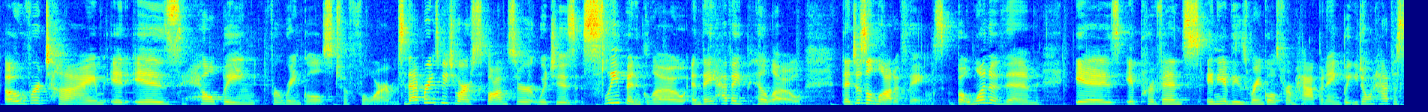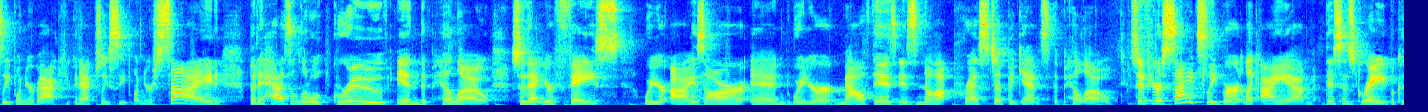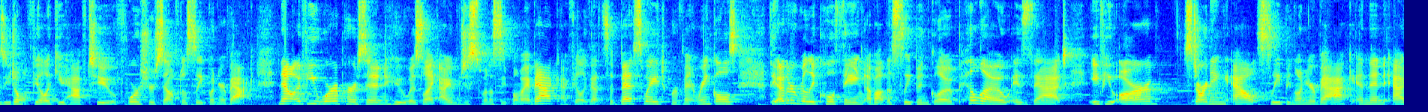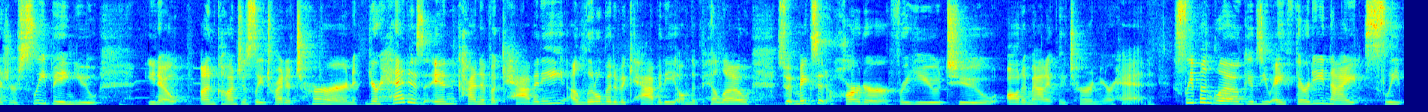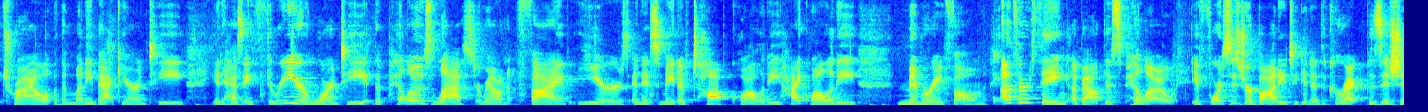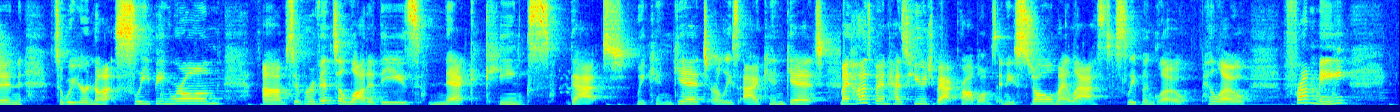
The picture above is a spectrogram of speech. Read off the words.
over time, it is helping for wrinkles to form. So that brings me to our sponsor, which is Sleep and Glow, and they have a pillow that does a lot of things, but one of them is it prevents any of these wrinkles from happening, but you don't have to sleep on your back. You can actually sleep on your side, but it has a little groove in the pillow so that your face where your eyes are and where your mouth is, is not pressed up against the pillow. So if you're a side sleeper like I am, this is great because you don't feel like you have to force yourself to sleep on your back. Now, if you were a person who was like, I just wanna sleep on my back, I feel like that's the best way to prevent wrinkles. The other really cool thing about the Sleep and Glow pillow is that if you are starting out sleeping on your back and then as you're sleeping, you you know, unconsciously try to turn, your head is in kind of a cavity, a little bit of a cavity on the pillow, so it makes it harder for you to automatically turn your head. Sleep and Glow gives you a 30 night sleep trial with a money back guarantee. It has a three year warranty. The pillows last around five years and it's made of top quality, high quality memory foam. Other thing about this pillow, it forces your body to get in the correct position so where you're not sleeping wrong. Um, so it prevents a lot of these neck kinks that we can get, or at least I can get. My husband has huge back problems and he stole my last Sleep and Glow pillow from me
